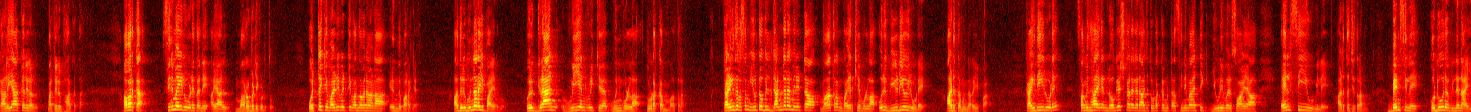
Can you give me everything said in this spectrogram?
കളിയാക്കലുകൾ മറ്റൊരു ഭാഗത്ത്. അവർക്ക് സിനിമയിലൂടെ തന്നെ അയാൾ മറുപടി കൊടുത്തു. ഒറ്റയ്ക്ക് വഴിവെട്ടി വന്നവനാടാ എന്ന് പറഞ്ഞ്. അതൊരു മുന്നറിയിപ്പായിരുന്നു. ഒരു ഗ്രാൻഡ് റീ എൻട്രിക്ക് മുൻപുള്ള തുടക്കം മാത്രം. കഴിഞ്ഞ ദിവസം യൂട്യൂബിൽ രണ്ടര മിനിറ്റ് മാത്രം ദൈർഘ്യമുള്ള ഒരു വീഡിയോയിലൂടെ അടുത്ത മുന്നറിയിപ്പ്. കൈദിയിലൂടെ സംവിധായകൻ ലോകേഷ് കനകരാജ് തുടക്കമിട്ട സിനിമാറ്റിക് യൂണിവേഴ്സായ എൽ സി യുവിലെ അടുത്ത ചിത്രം ബെൻസിലെ കൊടൂര വില്ലനായി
